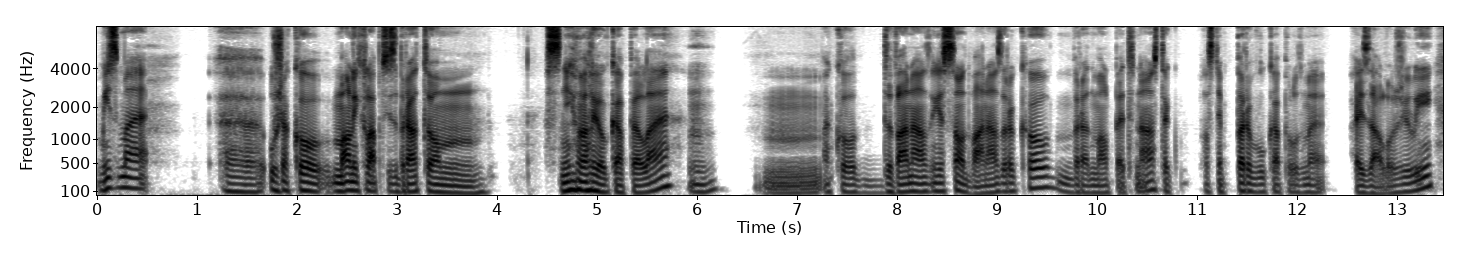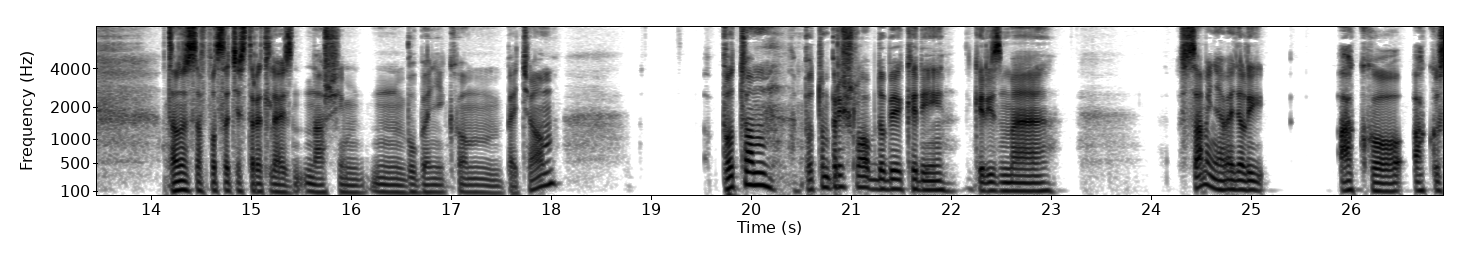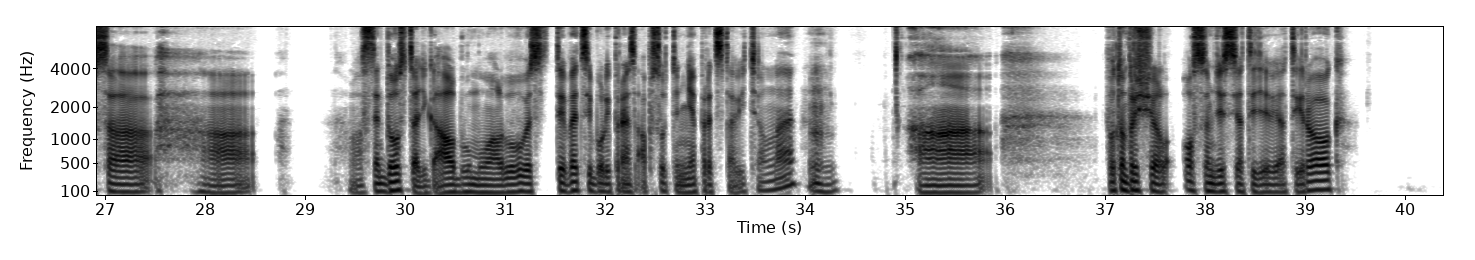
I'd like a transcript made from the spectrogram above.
My sme uh, už ako malí chlapci s bratom snívali o kapele. Mm. Um, ako 12, ja som 12 rokov, brat mal 15, tak vlastne prvú kapelu sme aj založili. A tam sme sa v podstate stretli aj s našim bubeníkom Peťom. Potom, potom prišlo obdobie, kedy kedy sme sami nevedeli, ako, ako sa vlastne dostať k albumu, alebo vôbec tie veci boli pre nás absolútne nepredstaviteľné. Mm-hmm. A potom prišiel 89. rok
